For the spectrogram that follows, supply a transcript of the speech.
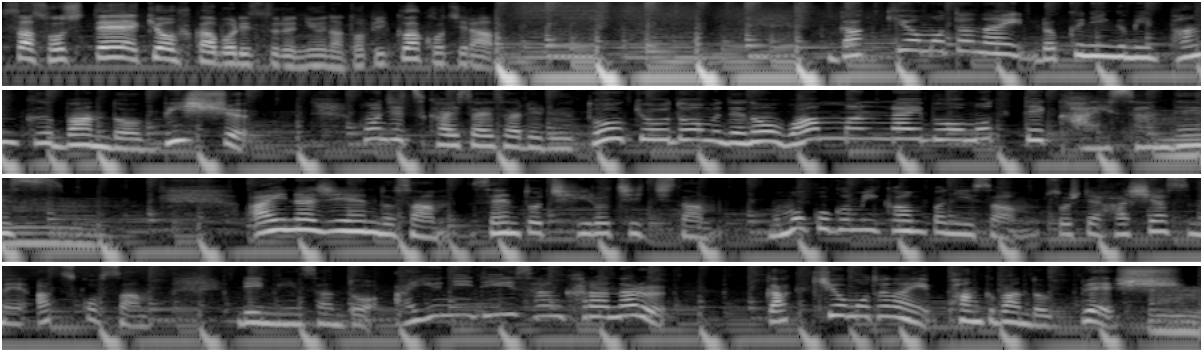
さあそして今日深掘りするニューなトピックはこちら。楽器を持たない6人組パンクバンド BiSH。本日開催される東京ドームでのワンマンライブをもって解散です。アイナ・ジ・エンドさん、セントチヒロチッチさん、モモコグミカンパニーさん、そしてハシヤスメ・アツコさん、リンリンさんとアユニ D さんからなる楽器を持たないパンクバンド BiSH、うん。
